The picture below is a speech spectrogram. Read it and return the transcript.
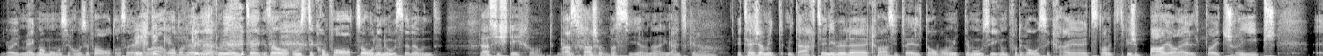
Ja, manchmal muss man sich herausfordern, selber Richtig, auch, oder? genau. Irgendwie sagen, so, aus der Komfortzone raus und Das ist Stichwort. was Ganz kann genau. schon passieren eigentlich. Ganz genau. Jetzt hast du ja mit, mit 18 wollen quasi die Welt erobern mit der Musik und von der grossen Karriere jetzt damit. Jetzt bist du ein paar Jahre älter, jetzt schreibst, äh,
